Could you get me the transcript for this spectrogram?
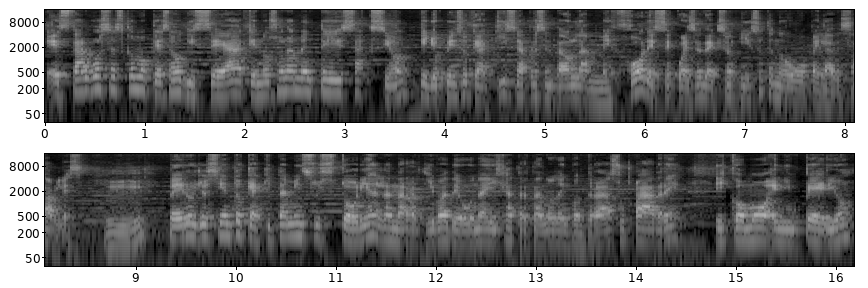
Star Wars es como que esa odisea que no solamente es acción, que yo pienso que aquí se ha presentado las mejores secuencias de acción y eso que no hubo pelea de sables. Pero yo siento que aquí también su historia, la narrativa de una hija tratando de encontrar a su padre y cómo el imperio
